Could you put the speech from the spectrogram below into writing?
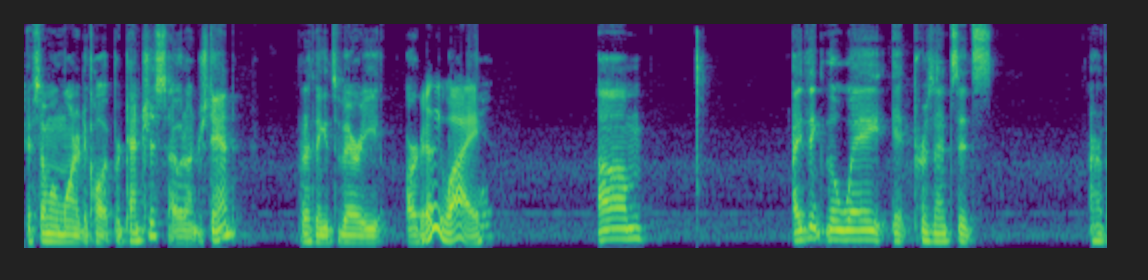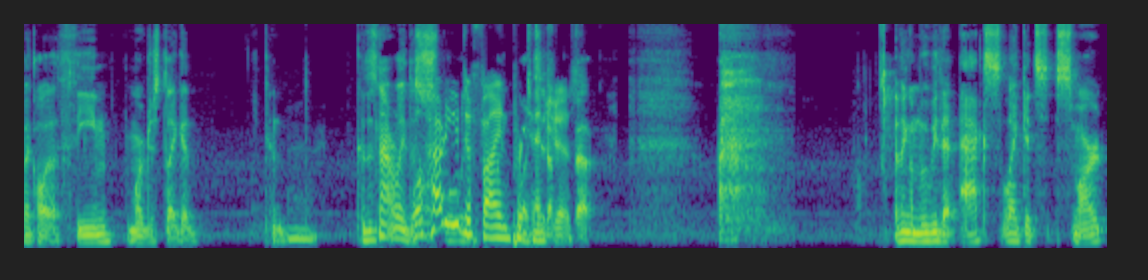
If someone wanted to call it pretentious, I would understand. But I think it's very art. Really? Why? Um, I think the way it presents its, I don't know if I call it a theme, more of just like a, because it's not really the. Well, how do you define pretentious? I think a movie that acts like it's smart.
